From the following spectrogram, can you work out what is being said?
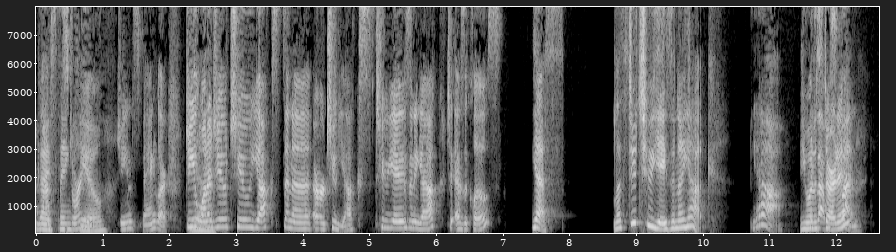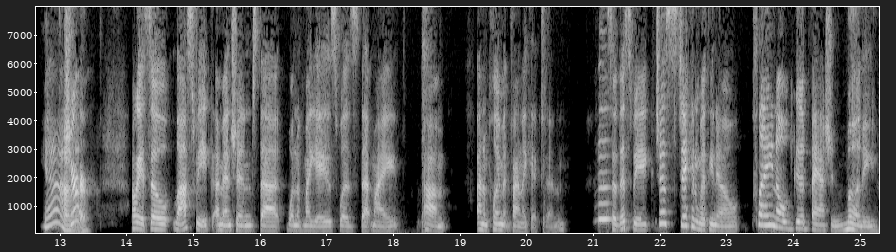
And Guys, thank you. Jean Spangler. Do you want to do two yucks and a or two yucks, two yays and a yuck to, as a close? Yes. Let's do two yays and a yuck. Yeah. You want to start it? fun. Yeah. Sure. Okay, so last week I mentioned that one of my yays was that my um, unemployment finally kicked in. So this week, just sticking with, you know, plain old good fashioned money,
